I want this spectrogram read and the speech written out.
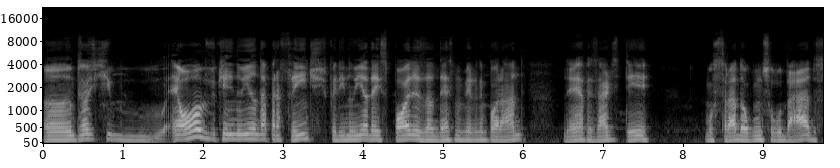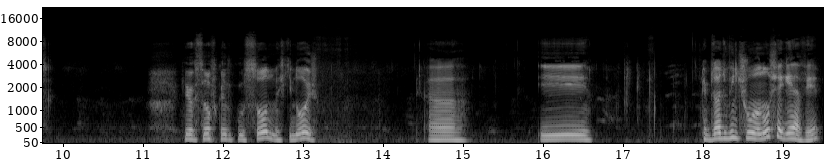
Ah, um episódio que é óbvio que ele não ia andar pra frente, que ele não ia dar spoilers da décima primeira temporada, né? Apesar de ter mostrado alguns soldados. Eu estou ficando com sono, mas que nojo. Ah, e. Episódio 21 eu não cheguei a ver.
